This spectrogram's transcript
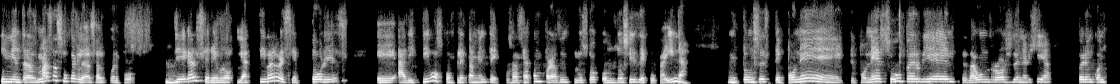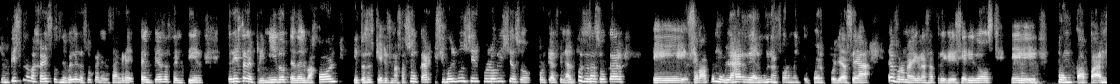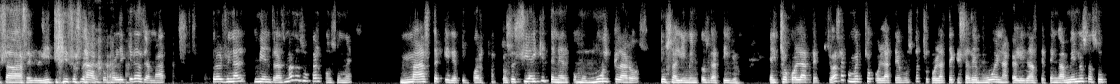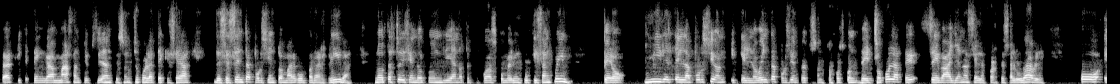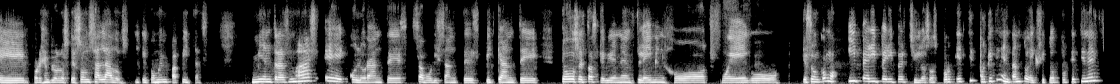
y mientras más azúcar le das al cuerpo, llega al cerebro y activa receptores eh, adictivos completamente. O sea, se ha comparado incluso con dosis de cocaína. Entonces te pone, te pone súper bien, te da un rush de energía, pero en cuanto empiezan a bajar esos niveles de azúcar en sangre, te empiezas a sentir triste, deprimido, te da el bajón y entonces quieres más azúcar y se vuelve un círculo vicioso porque al final pues es azúcar eh, se va a acumular de alguna forma en tu cuerpo, ya sea de forma de grasa, triglicéridos, eh, pompa, panza, celulitis, o sea, como le quieras llamar. Pero al final, mientras más azúcar consumes, más te pide tu cuerpo. Entonces sí hay que tener como muy claros tus alimentos gatillo. El chocolate, si vas a comer chocolate, busca chocolate que sea de buena calidad, que tenga menos azúcar y que tenga más antioxidantes. Un chocolate que sea de 60% amargo para arriba. No te estoy diciendo que un día no te puedas comer un cookies and cream, pero mídete en la porción y que el 90% de tus antojos de chocolate se vayan hacia la parte saludable. O, eh, por ejemplo, los que son salados y que comen papitas mientras más eh, colorantes, saborizantes, picante, todos estos que vienen flaming hot, fuego, que son como hiper, hiper, hiper chilosos, ¿por qué, tienen tanto éxito? Porque tienen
